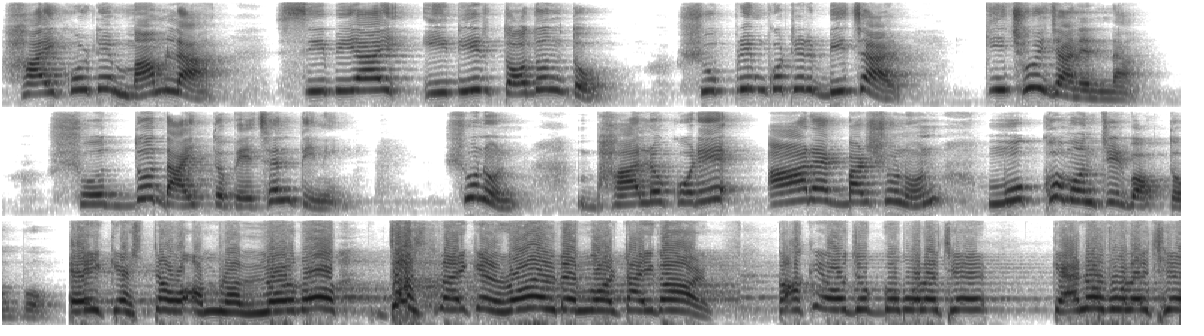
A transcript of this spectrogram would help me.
হাইকোর্টে মামলা, সিবিআই ইডির তদন্ত, সুপ্রিম কোর্টের বিচার কিছুই জানেন না। সদ্য দায়িত্ব পেয়েছেন তিনি। শুনুন ভালো করে আর একবার শুনুন মুখ্যমন্ত্রীর বক্তব্য। এই কেসটাও আমরা লড়বো just like a royal Bengal tiger কাকে অযোগ্য বলেছে কেন বলেছে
